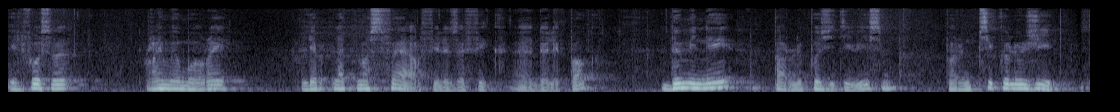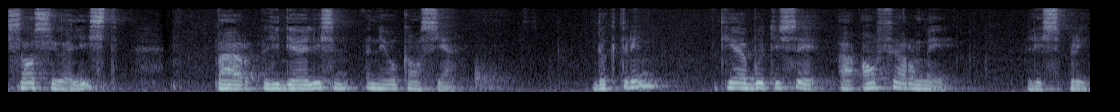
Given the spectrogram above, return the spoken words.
il faut se remémorer l'atmosphère philosophique euh, de l'époque, dominée par le positivisme, par une psychologie sensualiste, par l'idéalisme néo-kantien. Doctrine qui aboutissait à enfermer l'esprit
